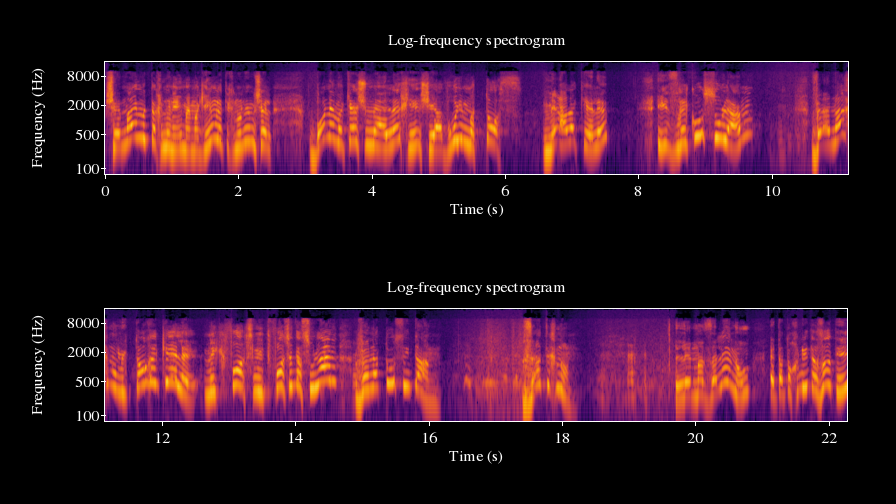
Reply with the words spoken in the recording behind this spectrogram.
שמה הם מתכננים? הם מגיעים לתכנונים של בוא נבקש מהלח"י שיעברו עם מטוס מעל הכלא, יזרקו סולם, ואנחנו מתוך הכלא נקפוץ, נתפוס את הסולם ונטוס איתם. זה התכנון. למזלנו, את התוכנית הזאתי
